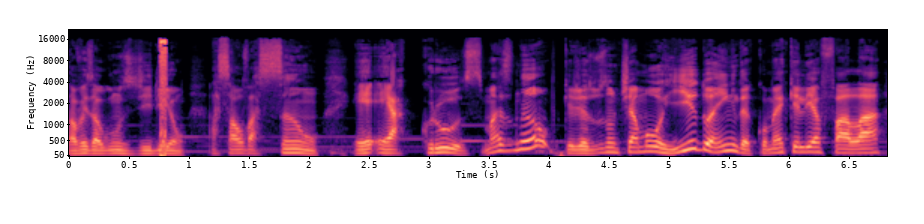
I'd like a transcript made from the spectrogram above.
Talvez alguns diriam a salvação é, é, a cruz, mas não, porque Jesus não tinha morrido ainda. Como é que ele ia falar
